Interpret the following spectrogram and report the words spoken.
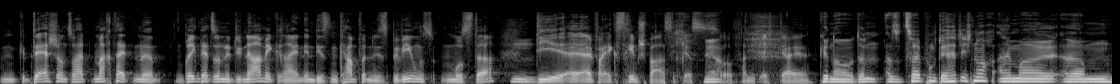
Dash und so hat, macht halt eine, bringt halt so eine Dynamik rein in diesen Kampf und in dieses Bewegungsmuster, die äh, einfach extrem spaßig ist. Hm. Ja. So, fand ich echt geil. Genau, dann, also zwei Punkte hätte ich noch. Einmal, ähm,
